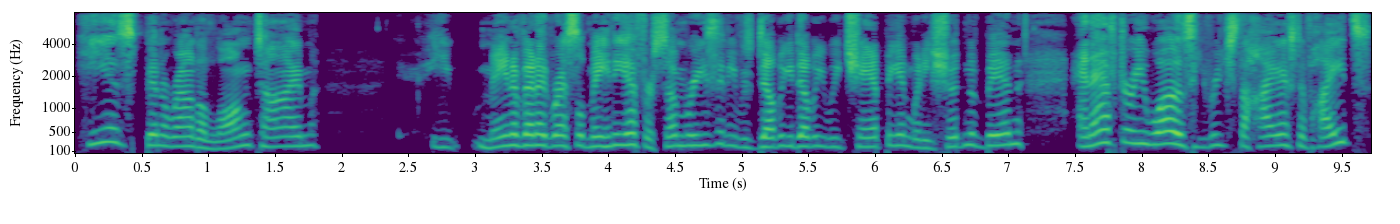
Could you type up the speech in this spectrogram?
He has been around a long time he main evented WrestleMania. For some reason, he was WWE champion when he shouldn't have been. And after he was, he reached the highest of heights.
